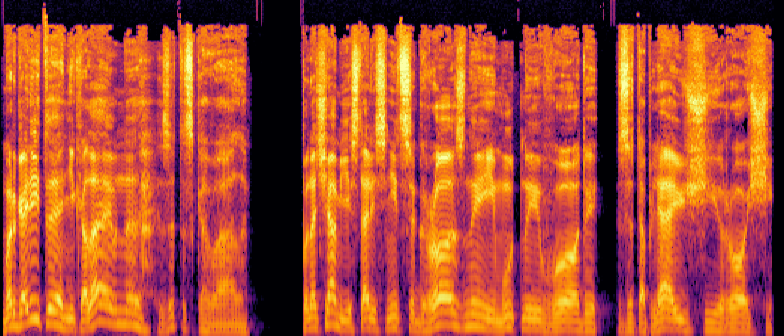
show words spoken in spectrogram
Маргарита Николаевна затасковала. По ночам ей стали сниться грозные и мутные воды, затопляющие рощи.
